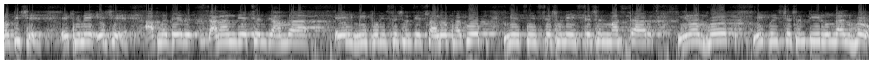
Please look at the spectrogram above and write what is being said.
নোটিশে এখানে এসে আপনাদের জানান দিয়েছেন যে আমরা এই মিরপুর স্টেশনটি চালু থাকুক, মিরপুর স্টেশনে স্টেশন মাস্টার নিয়োগ হোক, মিরপুর স্টেশনটির উন্নয়ন হোক,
